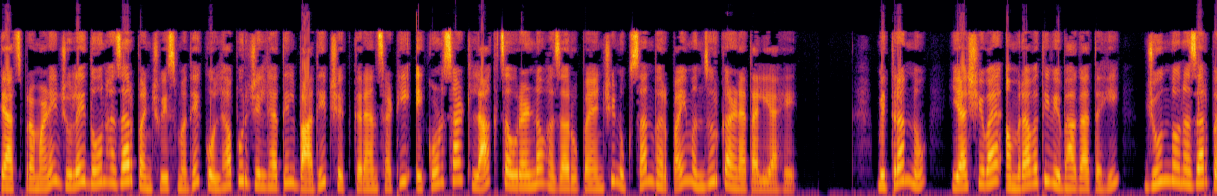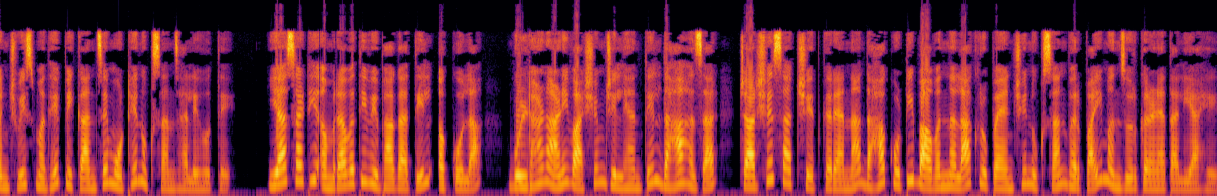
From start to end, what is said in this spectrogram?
त्याचप्रमाणे जुलै दोन हजार पंचवीसमध्ये कोल्हापूर जिल्ह्यातील बाधित शेतकऱ्यांसाठी एकोणसाठ लाख चौऱ्याण्णव हजार रुपयांची नुकसान भरपाई मंजूर करण्यात आली आहे. मित्रांनो याशिवाय अमरावती विभागातही जून दोन हजार पंचवीसमध्ये पिकांचे मोठे नुकसान झाले होते. यासाठी अमरावती विभागातील अकोला बुलढाणा आणि वाशिम जिल्ह्यांतील दहा हजार चारशे सात शेतकऱ्यांना दहा कोटी बावन्न लाख रुपयांची नुकसान भरपाई मंजूर करण्यात आली आहे.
